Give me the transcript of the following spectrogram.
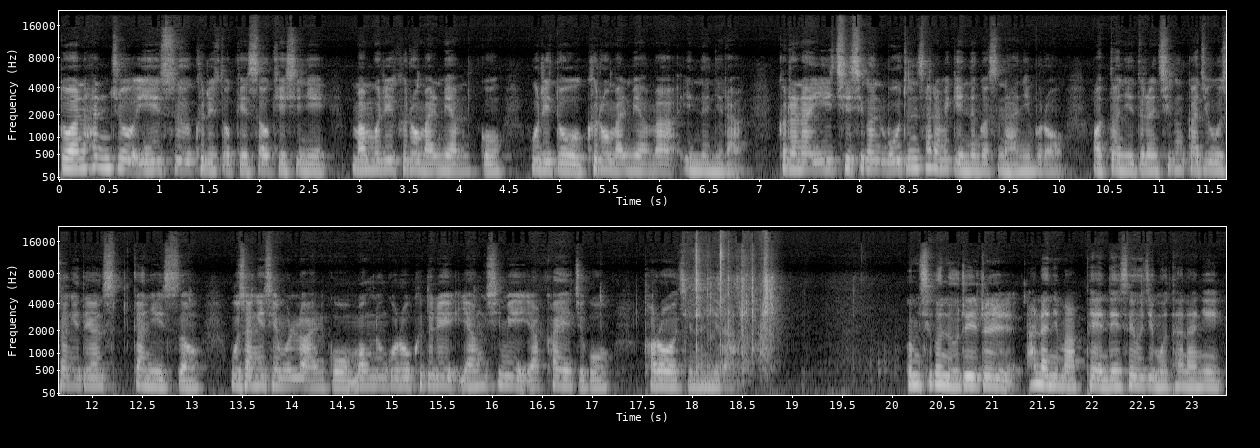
또한 한 주 예수 그리스도께서 계시니 만물이 그로 말미암고 우리도 그로 말미암아 있느니라. 그러나 이 지식은 모든 사람에게 있는 것은 아니므로 어떤 이들은 지금까지 우상에 대한 습관이 있어 우상의 제물로 알고 먹는 고로 그들의 양심이 약하여지고 더러워지느니라. 음식은 우리를 하나님 앞에 내세우지 못하나니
